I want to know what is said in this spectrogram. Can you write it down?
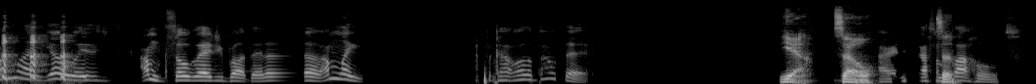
I'm like, yo, I'm so glad you brought that up. I'm like, I forgot all about that. yeah. So All right, it's got some So- plot holes.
